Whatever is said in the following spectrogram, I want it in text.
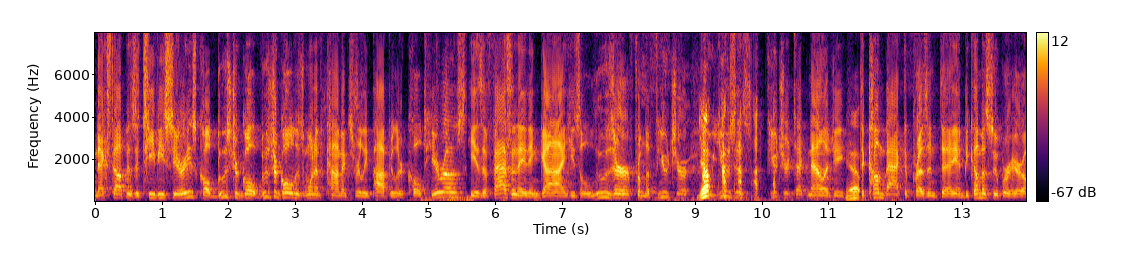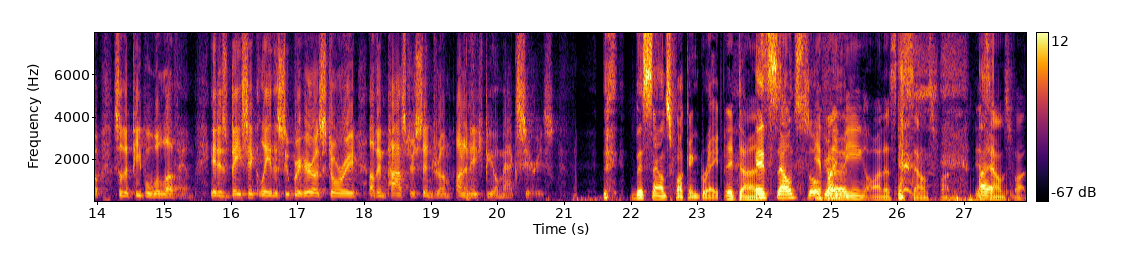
Next up is a TV series called Booster Gold. Booster Gold is one of comics' really popular cult heroes. He is a fascinating guy. He's a loser from the future Yep. who uses future technology Yep. to come back to present day and become a superhero so that people will love him. It is basically the superhero story of imposter syndrome on an HBO Max series. This sounds fucking great. it does It sounds so if good. I'm being honest, it sounds fun. It I- sounds fun.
